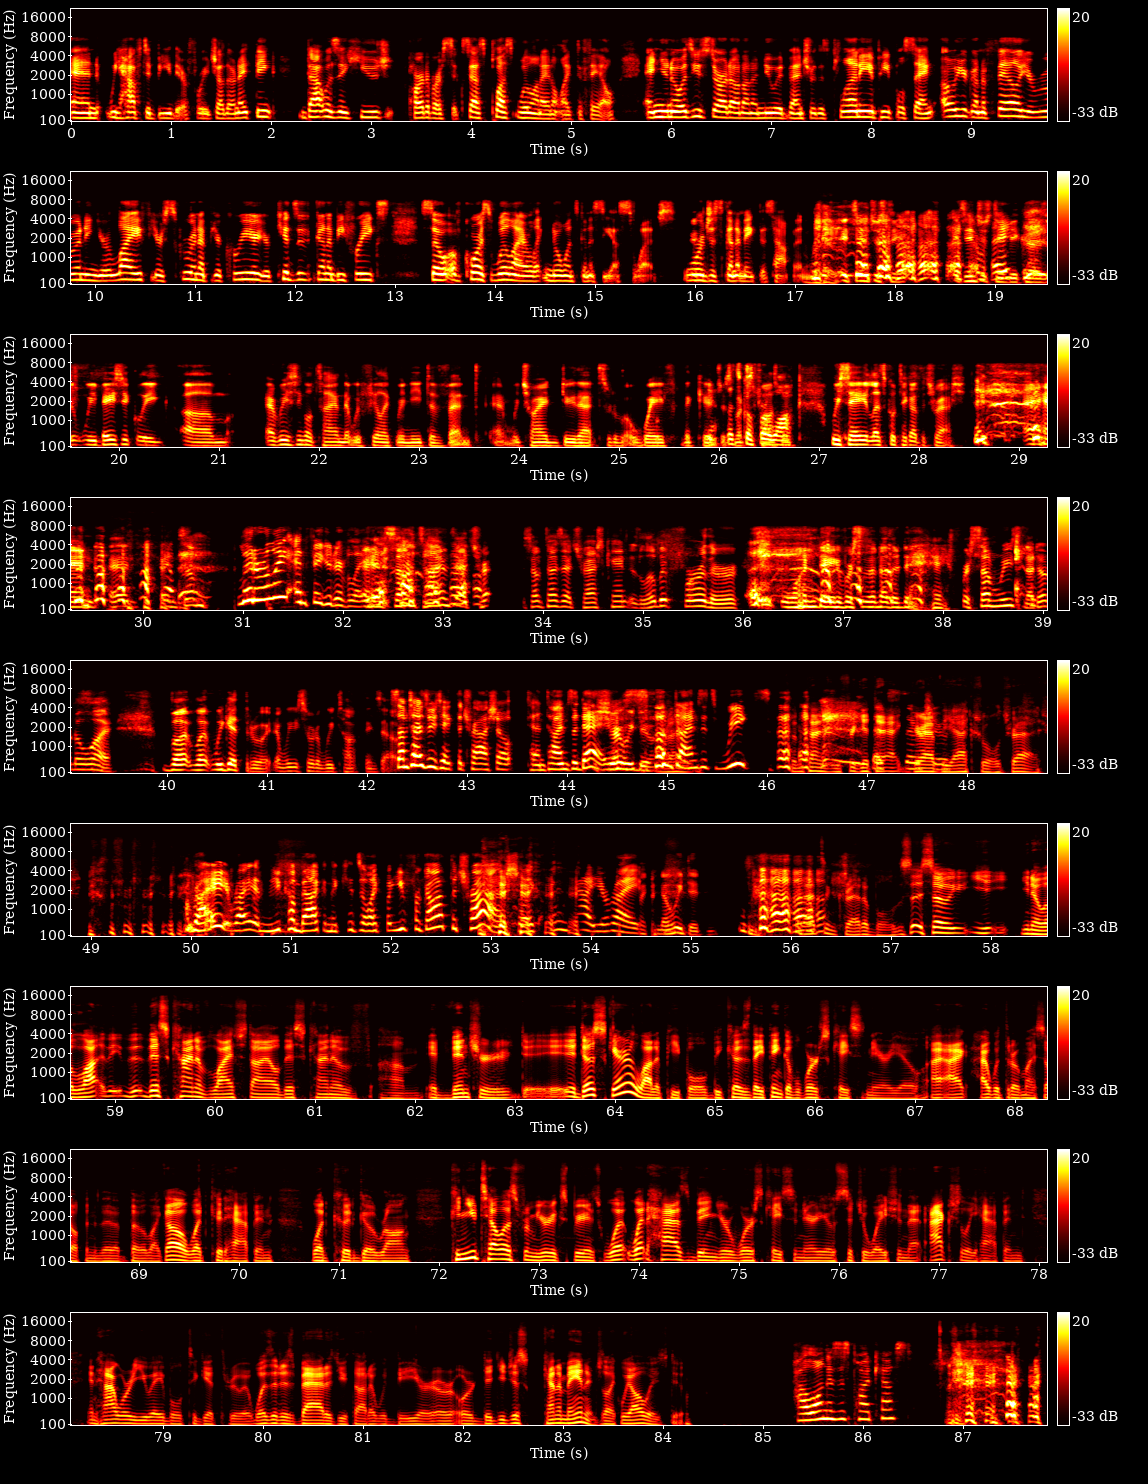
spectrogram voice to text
and we have to be there for each other. And i think that was a huge part of our success. Plus will and i don't like to fail. And you know as you start out on a new adventure there's plenty of people saying oh you're going to fail. You're ruining your life. You're screwing up your career. Your kids are going to be freaks. So of course will and i are like no one's going to see us sweat. We're just going to make this happen. It's interesting. It's interesting right? because we basically um every single time that we feel like we need to vent and we try and do that sort of away from the kids yeah, as much as possible. We say, let's go take out the trash. and, and, and some literally and figuratively. And sometimes that tra- sometimes that trash can is a little bit further one day versus another day for some reason i don't know why but but we get through it and we sort of we talk things out. Sometimes we take the trash out 10 times a day. Sure we do. Sometimes right. it's weeks. Sometimes you forget to so grab true. the actual trash. Right right and you come back and the kids are like but you forgot the trash. Like oh yeah you're right. like no we didn't that's incredible. So, so you, you know, a lot this kind of lifestyle, this kind of um, adventure, it does scare a lot of people because they think of worst case scenario. I, I, I would throw myself into the boat like, oh, what could happen? What could go wrong? Can you tell us from your experience what what has been your worst case scenario situation that actually happened, and how were you able to get through it? Was it as bad as you thought it would be, or or, or did you just kind of manage like we always do? How long is this podcast?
